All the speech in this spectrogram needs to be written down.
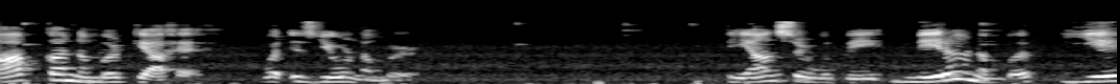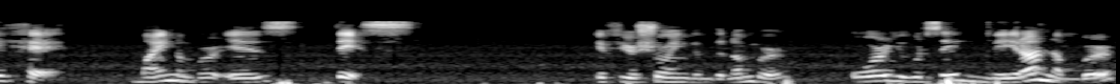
आपका नंबर क्या है what is your number the answer would be मेरा नंबर ये है my number is this if you're showing them the number or you would say mera number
